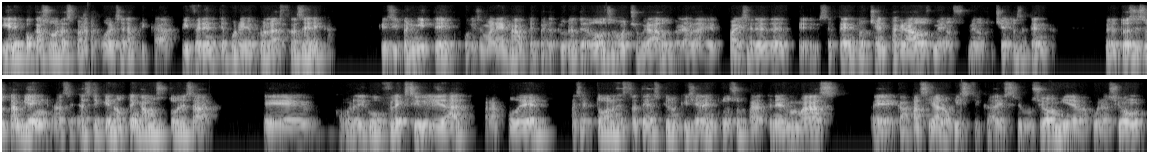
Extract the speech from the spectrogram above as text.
tiene pocas horas para poder ser aplicada. Diferente, por ejemplo, la AstraZeneca, que sí permite, porque se maneja a temperaturas de 2 a 8 grados, ¿verdad? La de Pfizer es de, 70, 80 grados, menos, menos 80, 70. Pero entonces eso también hace, hace que no tengamos toda esa, eh, ¿cómo le digo?, flexibilidad para poder hacer todas las estrategias que uno quisiera, incluso para tener más eh, capacidad logística de distribución y de vacunación,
